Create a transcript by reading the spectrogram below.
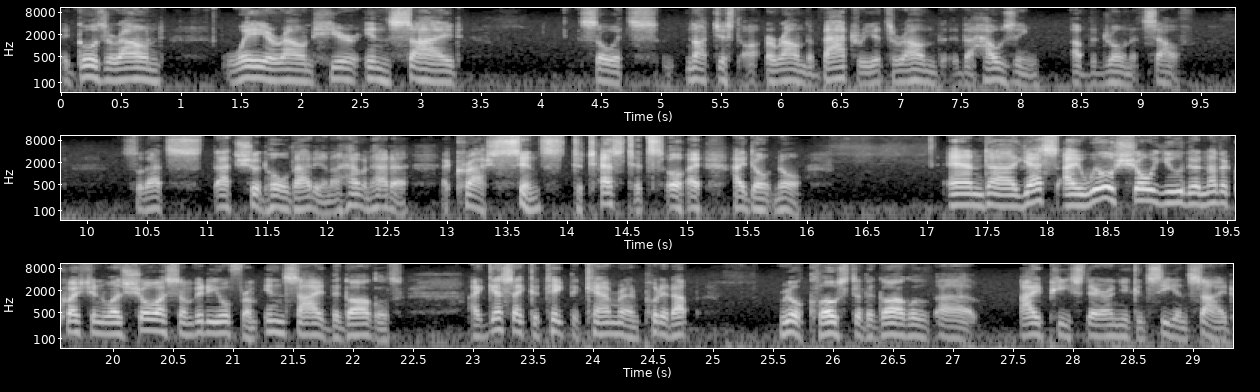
It goes around, way around here inside, so it's not just around the battery, it's around the housing of the drone itself. So that's that should hold that in. I haven't had a, a crash since to test it, so I, I don't know. And uh, yes, I will show you. The another question was show us some video from inside the goggles. I guess I could take the camera and put it up real close to the goggle uh, eyepiece there, and you can see inside.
